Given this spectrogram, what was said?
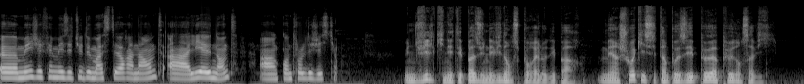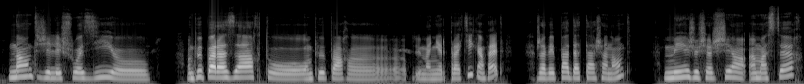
euh, mais j'ai fait mes études de master à Nantes, à l'IAE Nantes, en contrôle de gestion. Une ville qui n'était pas une évidence pour elle au départ, mais un choix qui s'est imposé peu à peu dans sa vie. Nantes, je l'ai choisi un peu par hasard, un peu par, euh, de manière pratique en fait. J'avais pas d'attache à Nantes, mais je cherchais un, master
